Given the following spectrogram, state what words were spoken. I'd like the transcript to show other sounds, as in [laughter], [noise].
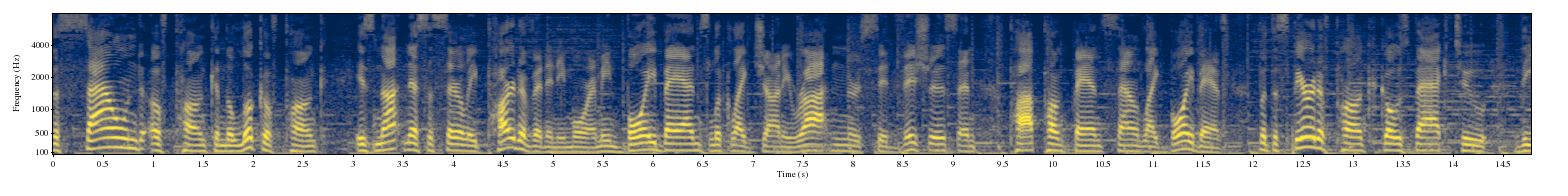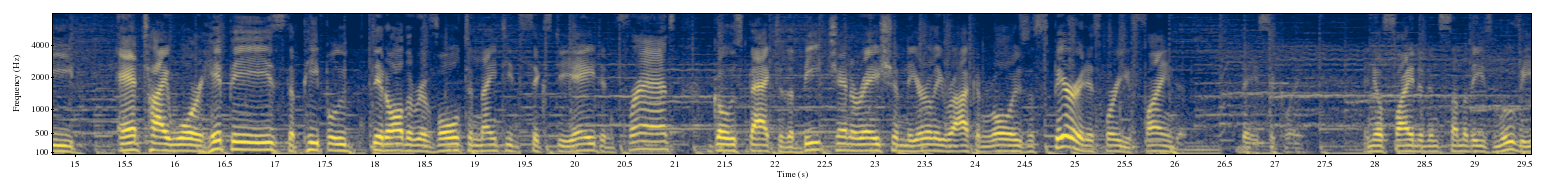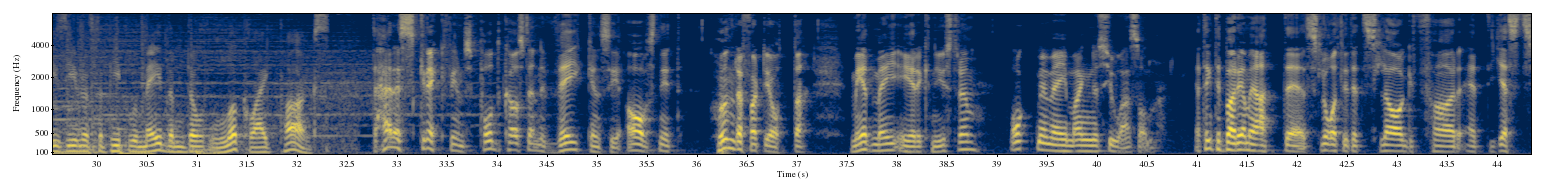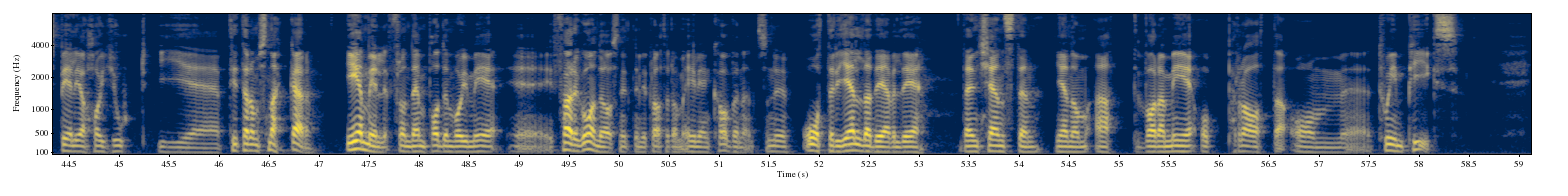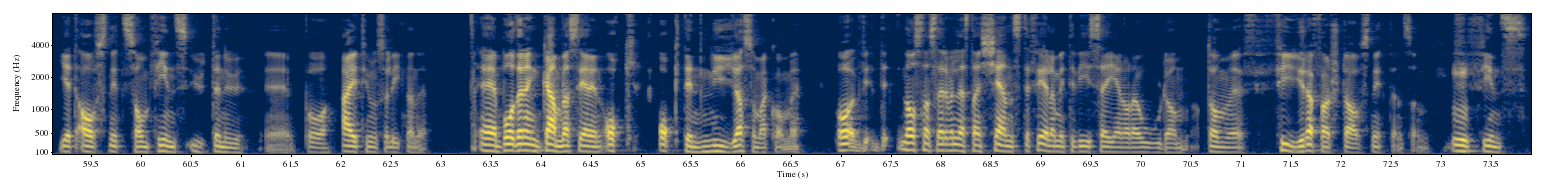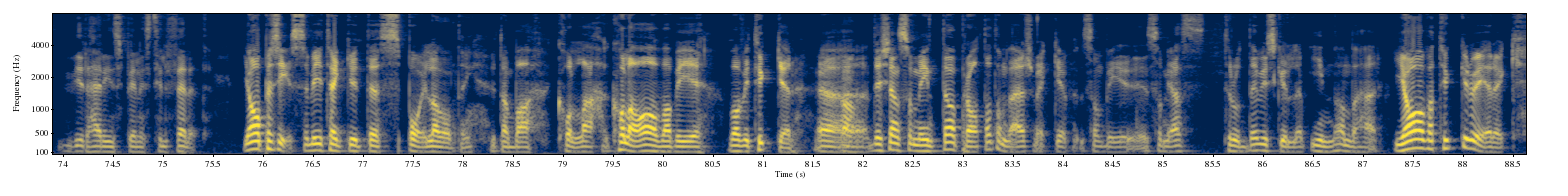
the sound of punk and the look of punk is not necessarily part of it anymore. I mean, boy bands look like Johnny Rotten or Sid Vicious, and pop punk bands sound like boy bands. But the spirit of punk goes back to the anti war hippies, the people who did all the revolt in 1968 in France, goes back to the beat generation, the early rock and rollers. The spirit is where you find it, basically. And you'll find it in some of these movies, even if the people who made them don't look like punks. Det här är skräckfilmspodcasten Vacancy avsnitt 148 med mig Erik Nyström. Och med mig Magnus Johansson. Jag tänkte börja med att eh, slå ett litet slag för ett gästspel jag har gjort i eh, Titta de snackar. Emil från den podden var ju med eh, i föregående avsnitt när vi pratade om Alien Covenant. Så nu återgäldade jag väl det, den tjänsten genom att vara med och prata om Twin Peaks. I ett avsnitt som finns ute nu eh, på iTunes och liknande. Eh, både den gamla serien och, och det nya som har kommit. Och någonstans är det väl nästan tjänstefel om inte vi säger några ord om de eh, fyra första avsnitten som Mm. finns vid det här inspelningstillfället. Ja, precis. Vi tänker inte spoila någonting. Utan bara kolla, kolla av vad vi, vad vi tycker. Eh, Det känns som vi inte har pratat om det här så mycket som, vi, som jag trodde vi skulle innan det här. Ja, vad tycker du Erik?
